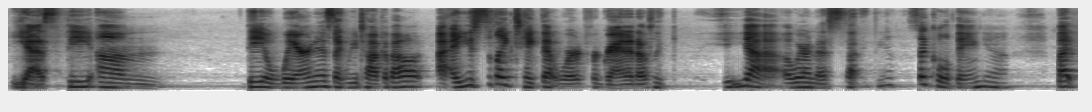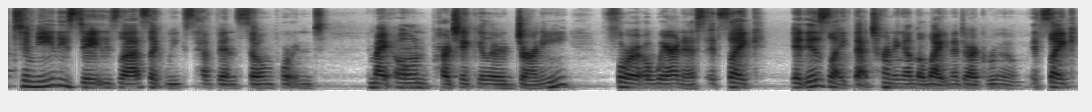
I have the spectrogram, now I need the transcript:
Yes, the um the awareness like we talk about, I used to like take that word for granted. I was like, yeah, awareness. That, yeah, it's a cool thing. Yeah. But to me, these days, these last like weeks have been so important in my own particular journey for awareness. It's like, it is like that turning on the light in a dark room. It's like,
